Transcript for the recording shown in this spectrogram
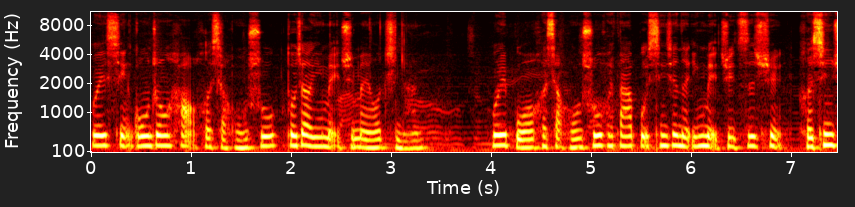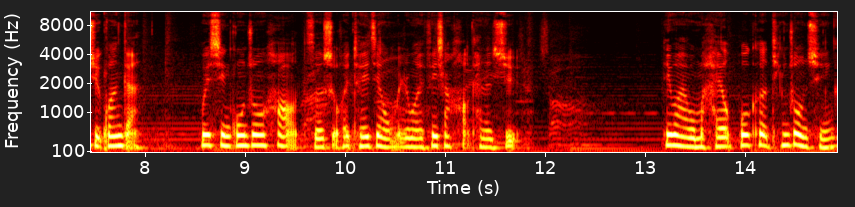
微信公众号和小红书都叫英美剧漫游指南。微博和小红书会发布新鲜的英美剧资讯和新剧观感，微信公众号则只会推荐我们认为非常好看的剧。另外，我们还有播客听众群，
